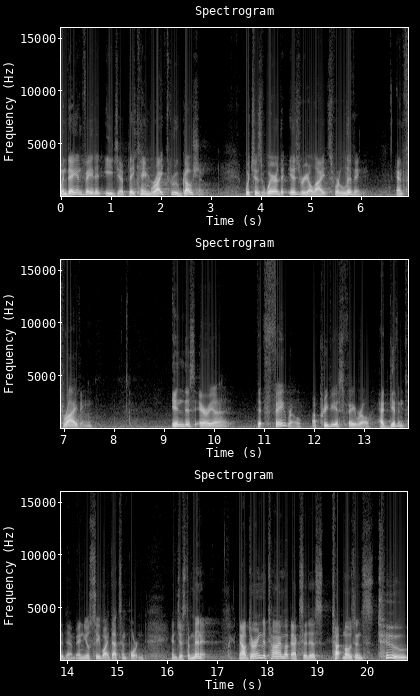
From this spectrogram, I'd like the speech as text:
when they invaded Egypt, they came right through Goshen, which is where the Israelites were living and thriving in this area that Pharaoh, a previous Pharaoh, had given to them. And you'll see why that's important in just a minute. Now, during the time of Exodus, Tutmosis II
